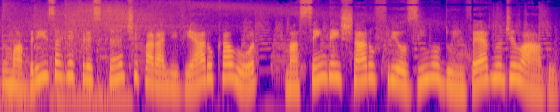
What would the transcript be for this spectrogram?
uma brisa refrescante para aliviar o calor, mas sem deixar o friozinho do inverno de lado.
